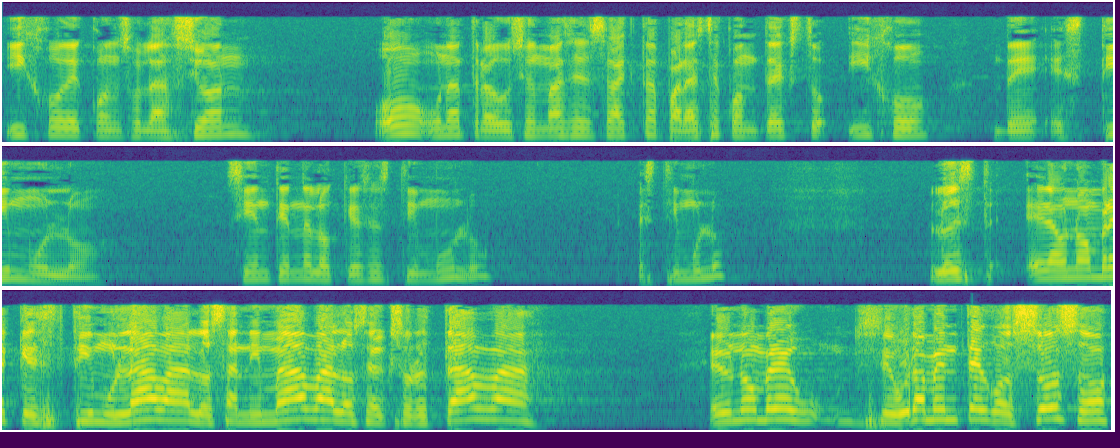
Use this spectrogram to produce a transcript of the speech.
hijo de consolación o una traducción más exacta para este contexto, hijo de estímulo. ¿Sí entiende lo que es estímulo? ¿Estímulo? Era un hombre que estimulaba, los animaba, los exhortaba. Era un hombre seguramente gozoso,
